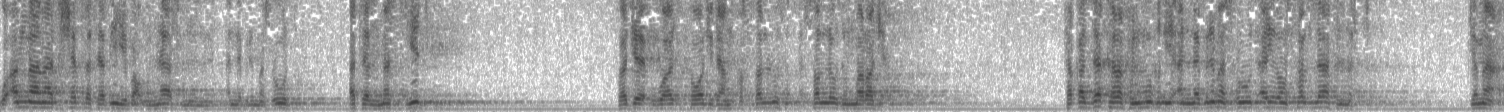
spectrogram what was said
وأما ما تشبث به بعض الناس من أن ابن مسعود أتى المسجد فوجدهم قد صلوا, صلوا ثم رجع فقد ذكر في المغني أن ابن مسعود أيضا صلى في المسجد. جماعة.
